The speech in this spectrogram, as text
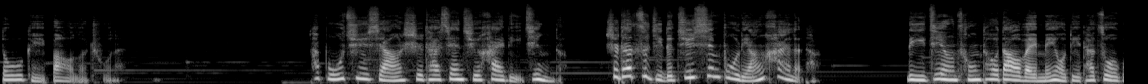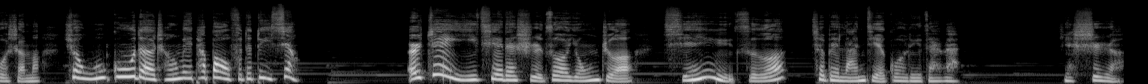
都给爆了出来。他不去想，是他先去害李静的。是他自己的居心不良害了他。李静从头到尾没有对他做过什么，却无辜的成为他报复的对象。而这一切的始作俑者秦宇泽却被兰姐过滤在外。也是啊，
